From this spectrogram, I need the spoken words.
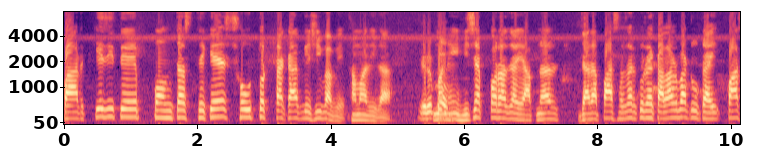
পার কেজিতে পঞ্চাশ থেকে সত্তর টাকা বেশি পাবে খামারিরা। মানে হিসাব করা যায় আপনার যারা পাঁচ হাজার করে কালার বাট উঠায় পাঁচ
